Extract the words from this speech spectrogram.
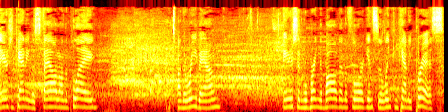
Anderson County was fouled on the play on the rebound. Anderson will bring the ball down the floor against the Lincoln County press.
